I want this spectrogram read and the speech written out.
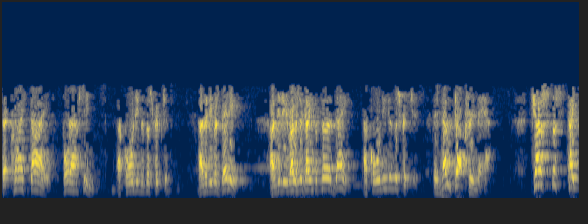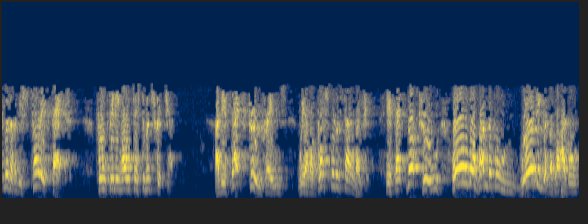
that Christ died for our sins according to the scriptures and that he was buried and that he rose again the third day according to the scriptures. There's no doctrine there. Just the statement of an historic fact fulfilling Old Testament scripture. And if that's true, friends, we have a gospel of salvation. If that's not true, all the wonderful wording of the Bible,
